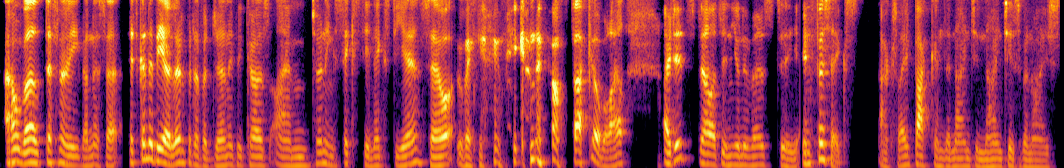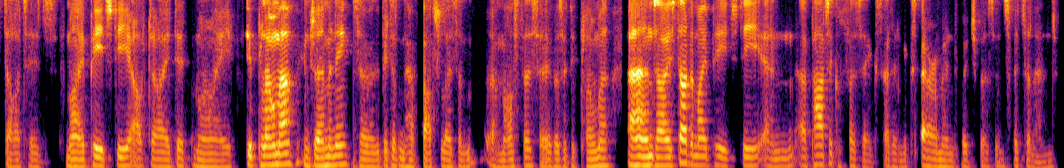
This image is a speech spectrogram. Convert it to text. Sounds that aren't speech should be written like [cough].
Oh, well, definitely, Vanessa. It's going to be a little bit of a journey because I'm turning 60 next year. So [laughs] we're, going to go back a while. I did start in university in physics, actually, back in the 1990s when I started my PhD after I did my diploma in Germany. So we didn't have bachelor's and a master's, so it was a diploma. And I started my PhD in uh, particle physics at an experiment which was in Switzerland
